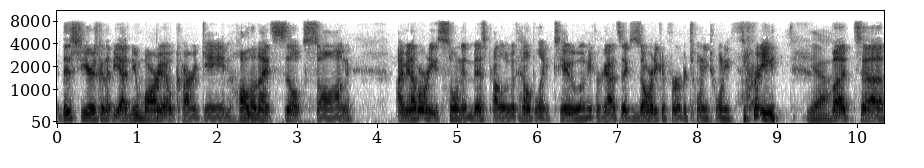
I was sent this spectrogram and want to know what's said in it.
this year is going to be a new Mario Kart game, Hollow Knight Silksong. I mean, I've already swung and missed probably with Hellblade 2. I mean, for God's sakes, it's already confirmed for 2023. yeah. But uh,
